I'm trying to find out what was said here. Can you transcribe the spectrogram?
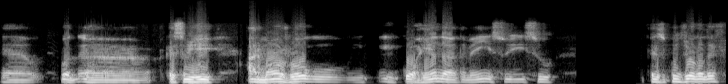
É, a questão de armar o jogo e correndo né, também. Isso, isso os jogadores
